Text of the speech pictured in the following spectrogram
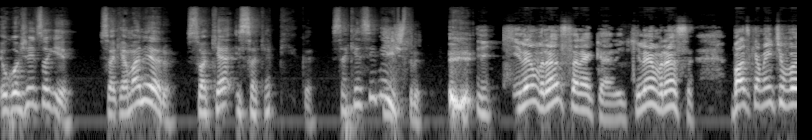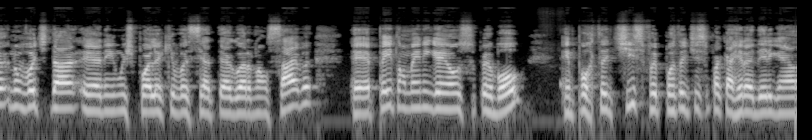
Eu gostei disso aqui. Isso aqui é maneiro. Isso aqui é, isso aqui é pica. Isso aqui é sinistro. E que lembrança, né, cara? E que lembrança. Basicamente, eu não vou te dar é, nenhum spoiler que você até agora não saiba. É, Peyton Manning ganhou o Super Bowl. É importantíssimo, foi importantíssimo para a carreira dele ganhar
